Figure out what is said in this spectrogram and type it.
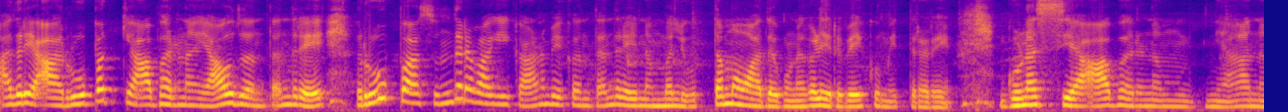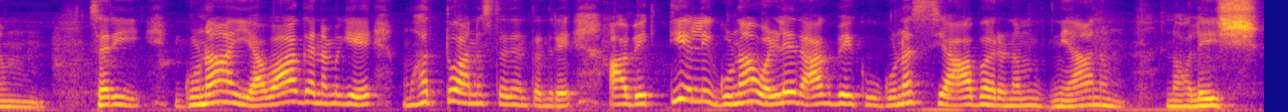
ಆದರೆ ಆ ರೂಪಕ್ಕೆ ಆಭರಣ ಯಾವುದು ಅಂತಂದರೆ ರೂಪ ಸುಂದರವಾಗಿ ಕಾಣಬೇಕು ಅಂತಂದರೆ ನಮ್ಮಲ್ಲಿ ಉತ್ತಮವಾದ ಗುಣಗಳಿರಬೇಕು ಇರಬೇಕು ಮಿತ್ರರೇ. ಗುಣಸ್ಯ ಆಭರಣಂ ಜ್ಞಾನಂ. ಸರಿ, ಗುಣ ಯಾವಾಗ ನಮಗೆ ಮಹತ್ವ ಅನ್ನಿಸ್ತದೆ ಅಂತಂದರೆ, ಆ ವ್ಯಕ್ತಿಯಲ್ಲಿ ಗುಣ ಒಳ್ಳೆಯದಾಗಬೇಕು ಗುಣಸ್ಯ ಆಭರಣಂ ಜ್ಞಾನಂ. ನಾಲೇಜ್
